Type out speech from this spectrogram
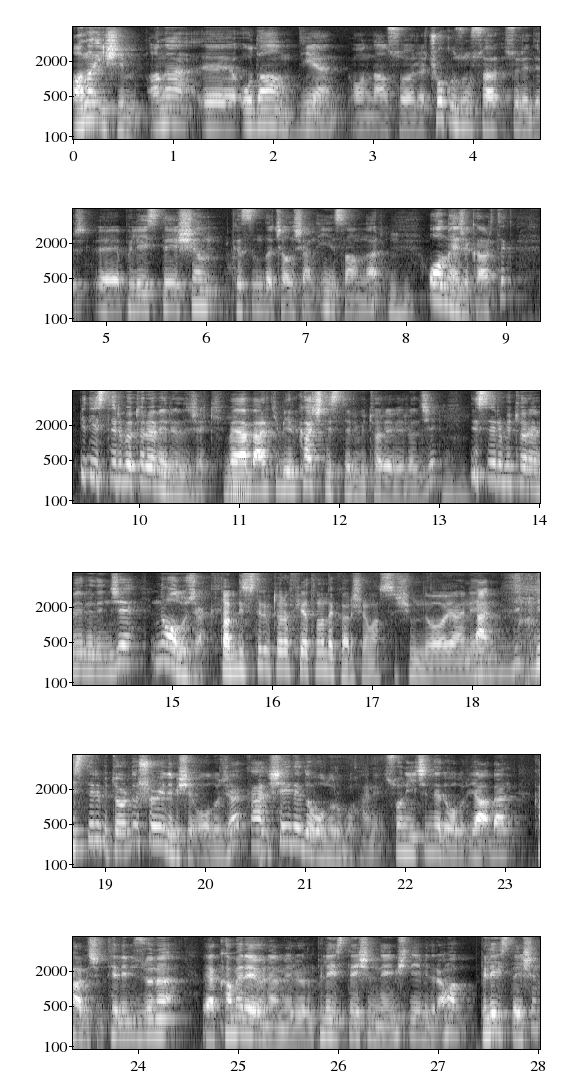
ana işim, ana e, odağım diyen ondan sonra çok uzun süredir e, PlayStation kısmında çalışan insanlar olmayacak artık. Bir distribütöre verilecek veya belki birkaç distribütöre verilecek. Distribütöre verilince ne olacak? Tabii distribütöre fiyatına da karışamazsın. Şimdi o yani, Yani di- distribütörde şöyle bir şey olacak. Hani şeyde de olur bu. Hani Sony içinde de olur. Ya ben kardeşim televizyona veya kameraya önem veriyorum. PlayStation neymiş diyebilir ama PlayStation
